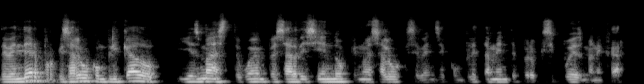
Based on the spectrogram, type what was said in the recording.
de vender, porque es algo complicado. Y es más, te voy a empezar diciendo que no es algo que se vence completamente, pero que sí puedes manejar.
